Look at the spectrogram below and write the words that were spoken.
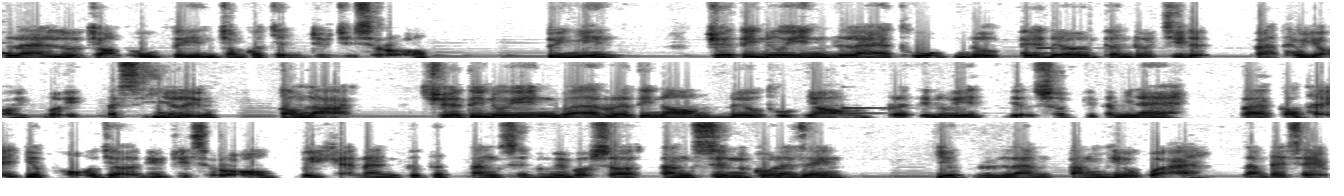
là lựa chọn ưu tiên trong quá trình điều trị sẹo rỗ. Tuy nhiên, tretinoin là thuốc được kê đơn cần được chỉ định và theo dõi bởi bác sĩ da liễu. Tóm lại, tretinoin và retinol đều thuộc nhóm retinoid dẫn xuất vitamin A và có thể giúp hỗ trợ điều trị sẹo rỗ vì khả năng kích thích tăng sinh nguyên bào sợi, tăng sinh collagen, giúp làm tăng hiệu quả làm đầy sẹo.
